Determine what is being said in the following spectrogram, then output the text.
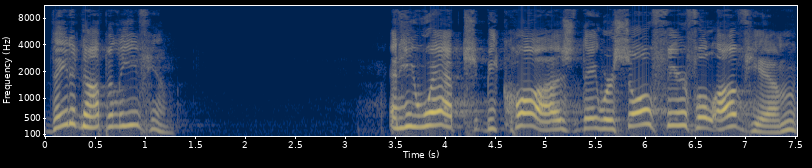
they did not believe him. And he wept because they were so fearful of him,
